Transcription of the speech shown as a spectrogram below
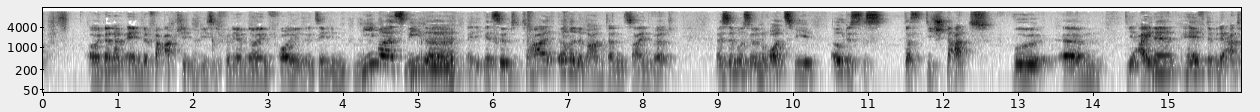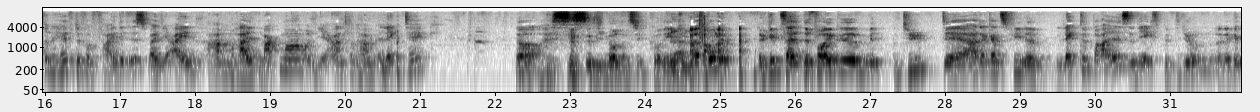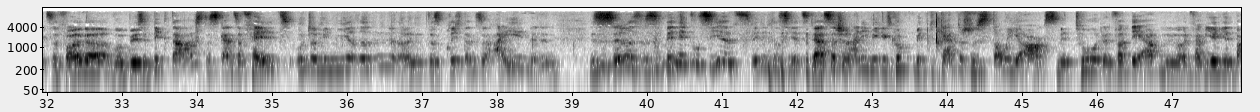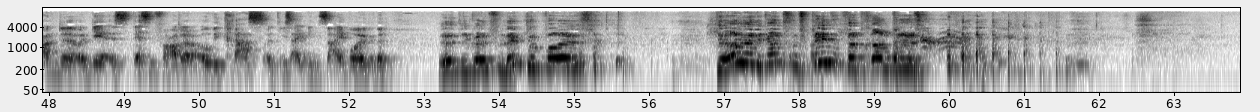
und dann am Ende verabschieden die sich von ihrem neuen Freund und sehen den niemals wieder, Mhm. weil die Person total irrelevant dann sein wird. Das ist immer so ein Rotz wie, oh, das ist das die Stadt, wo ähm, die eine Hälfte mit der anderen Hälfte verfeindet ist, weil die einen haben halt Magma und die anderen haben Electek. Ja, es ist so wie Nord- und Südkorea. Das Problem. Dann gibt es halt eine Folge mit einem Typ, der hat da ganz viele Lektoballs und die explodieren. Und dann gibt es eine Folge, wo böse Diktas das ganze Feld unterminieren. Und das bricht dann so ein. Das ist immer, das ist, wen interessiert Wen interessiert Du hast ja schon Anime geguckt mit gigantischen Story-Arcs, mit Tod und Verderben und Familienbande. Und der ist dessen Vater, oh wie krass, und die ist eigentlich ein Cyborg. Und dann ja, die ganzen Lektoballs. Die haben ja die ganzen Späne vertrampelt.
